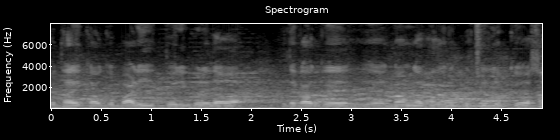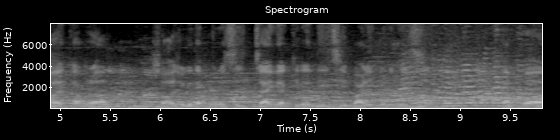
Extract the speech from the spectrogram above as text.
কোথায় কাউকে বাড়ি তৈরি করে দেওয়া কোথাও কাউকে গঙ্গা ভাঙানোর প্রচুর লোককে অসহায়কে আমরা সহযোগিতা করেছি, জায়গা কিনে দিয়েছি, বাড়ি করে দিয়েছি, তারপর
